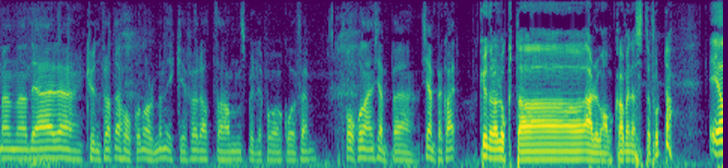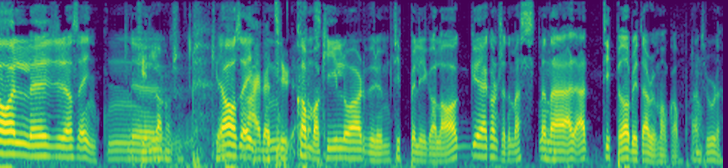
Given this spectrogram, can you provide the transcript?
Men eh, det er eh, kun for at det er Håkon Olmen, ikke for at han spiller på KFM. Håkon er en kjempe, kjempekar. kunne det ha lukta Elverum HamKam i neste fort, da. Ja, eller altså enten Kill, da, kanskje? Kill. Ja, altså enten Kammakil jeg ikke, og Elverum tippeligalag er kanskje det mest. Men jeg, jeg tipper det har blitt Elverum HamKam. Jeg tror det.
